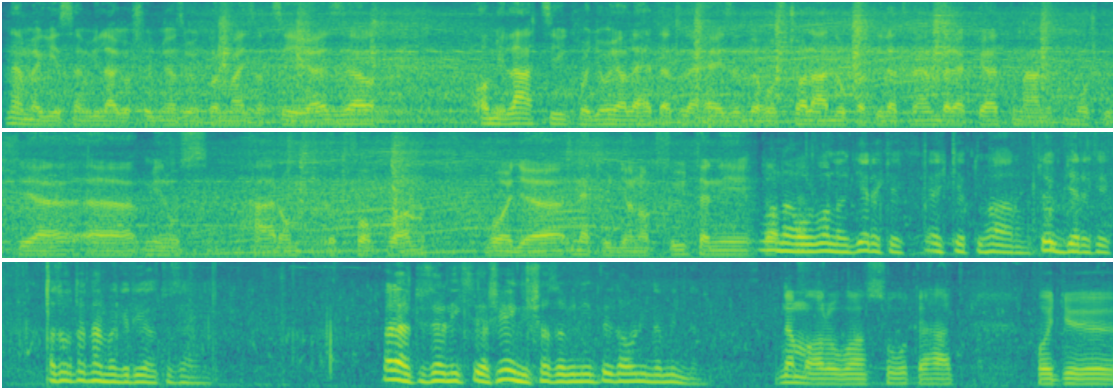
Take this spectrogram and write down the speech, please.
Nem egészen világos, hogy mi az önkormányzat célja ezzel. Ami látszik, hogy olyan lehetetlen helyzetbe hoz családokat, illetve embereket, már most is ugye mínusz 3 fok van, hogy ne tudjanak fűteni. Van, ahol vannak gyerekek, egy, kettő, három, több gyerekek, azoknak nem engedi eltüzelni. Be lehet tüzelni szívesen, én is hazavinném például minden minden. Nem arról van szó, tehát, hogy ö,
